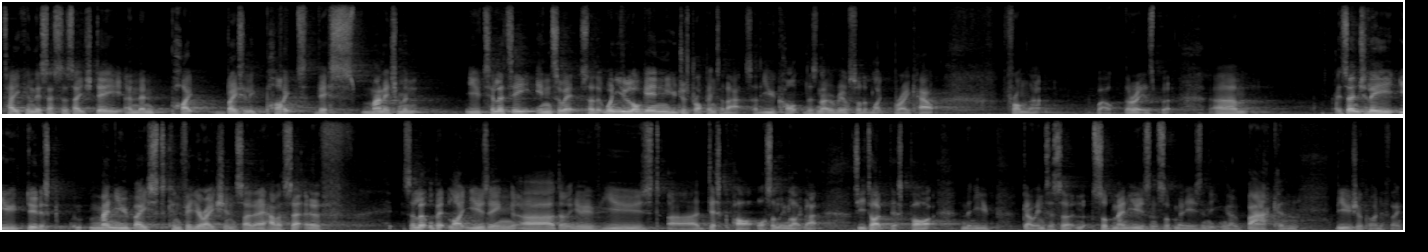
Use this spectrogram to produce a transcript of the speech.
taken this SSHD and then pipe, basically piped this management utility into it so that when you log in, you just drop into that. So that you can't, there's no real sort of like breakout from that. well, there is, but um, essentially you do this menu-based configuration. So they have a set of, it's a little bit like using, uh, I don't know, you've used uh, diskpart or something like that. So you type diskpart and then you go into certain sub-menus and sub-menus and you can go back and the usual kind of thing.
